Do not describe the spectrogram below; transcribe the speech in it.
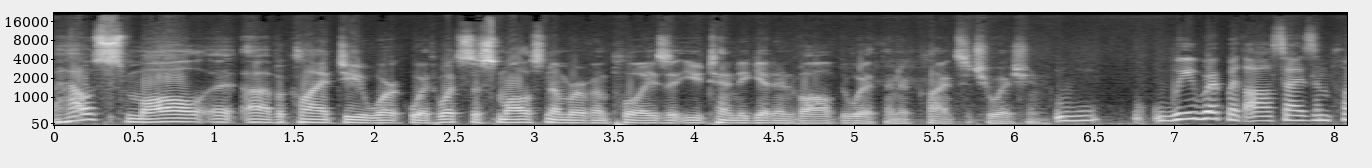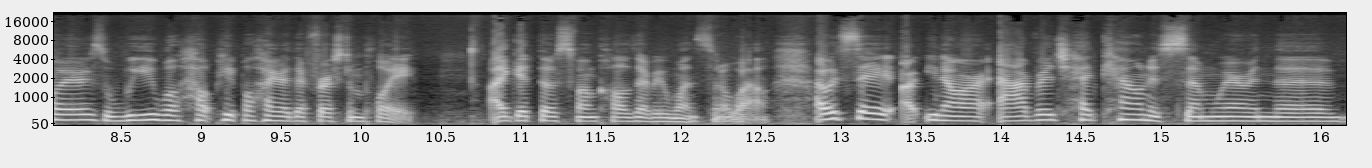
How small uh, of a client do you work with? What's the smallest number of employees that you tend to get involved with in a client situation? We work with all size employers. We will help people hire their first employee. I get those phone calls every once in a while. I would say, uh, you know, our average headcount is somewhere in the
